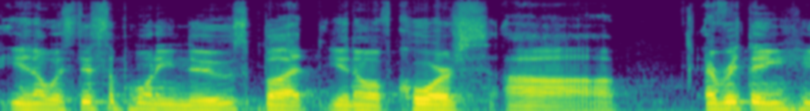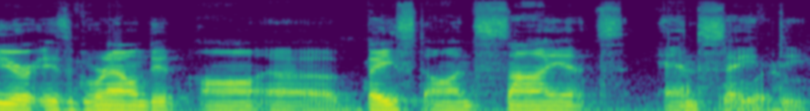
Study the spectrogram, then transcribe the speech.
you know, it's disappointing news, but you know, of course, everything here is grounded on, uh, based on science and Absolutely. safety.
